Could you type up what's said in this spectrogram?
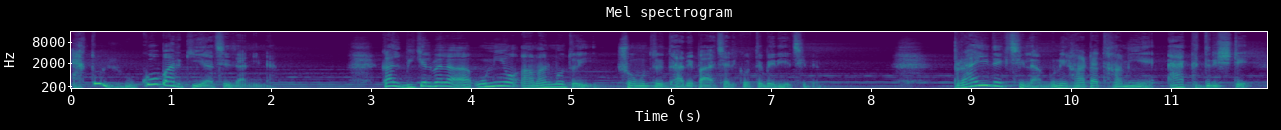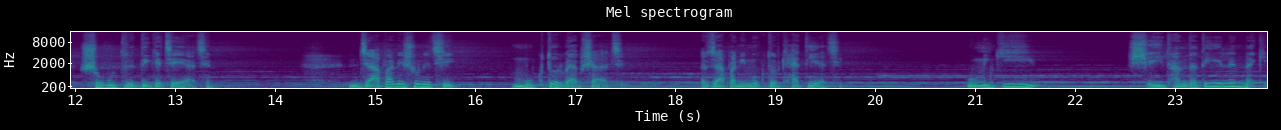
এত লুকোবার কি আছে জানি না। কাল বিকেলবেলা উনিও আমার মতোই সমুদ্রের ধারে পায়াচারি করতে বেরিয়েছিলেন। প্রায়ই দেখছিলাম উনি হাঁটা থামিয়ে এক দৃষ্টে সমুদ্রের দিকে চেয়ে আছেন। জাপানে শুনেছি মুক্তোর ব্যবসা আছে, আর জাপানি মুক্তোর খ্যাতি আছে। উনি কি সেই ধান্দাতেই এলেন নাকি?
